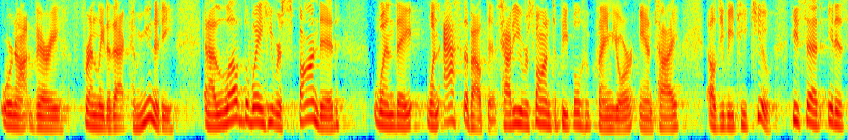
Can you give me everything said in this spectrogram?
were not very friendly to that community. And I love the way he responded when, they, when asked about this. How do you respond to people who claim you're anti LGBTQ? He said, It is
